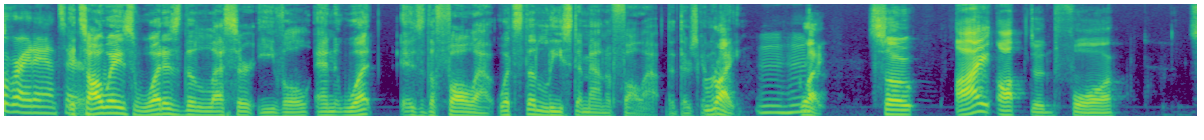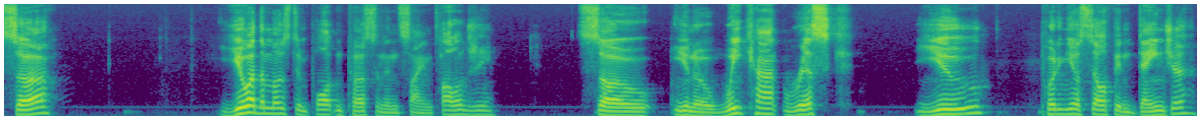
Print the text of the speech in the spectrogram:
It's- right answer. It's always what is the lesser evil and what is the fallout? What's the least amount of fallout that there's going to Right. be? Mhm. Right. So I opted for, sir, you are the most important person in Scientology. So, you know, we can't risk you putting yourself in danger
